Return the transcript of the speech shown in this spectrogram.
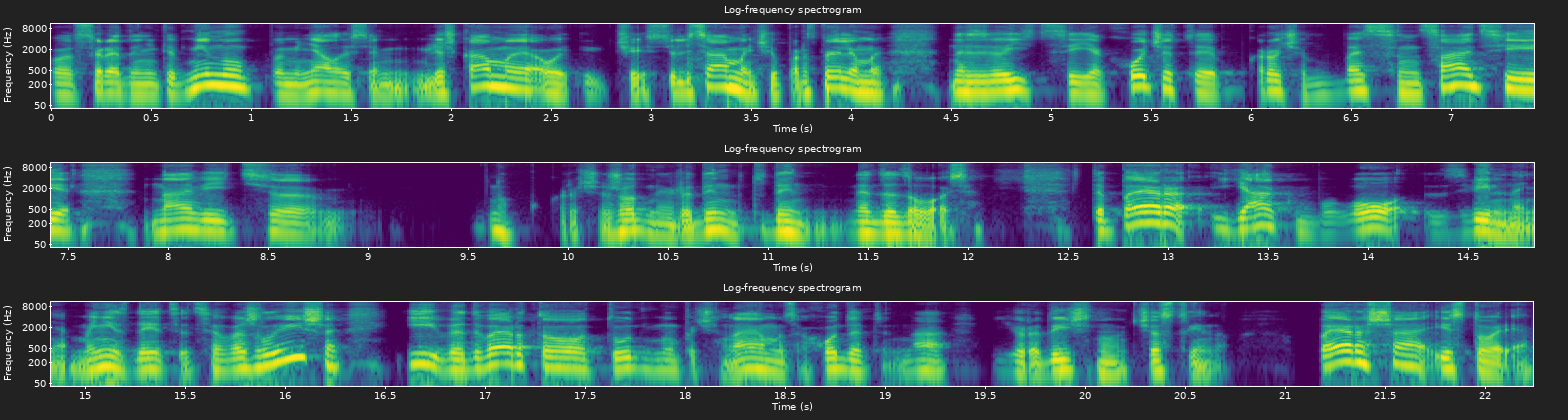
всередині Кабміну, помінялися ліжками чи стільцями, чи портфелями. Називіть це як хочете. Коротше, без сенсації, навіть е, ну коротше, жодної людини туди не додалося. Тепер як було звільнення? Мені здається, це важливіше, і відверто тут ми починаємо заходити на юридичну частину. Перша історія.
